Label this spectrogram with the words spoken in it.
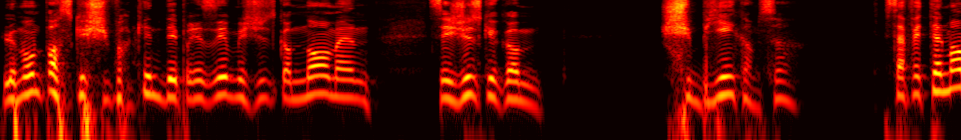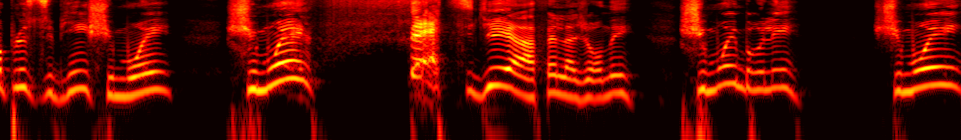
le monde pense que je suis fucking dépressif, mais je suis juste comme non, man. C'est juste que comme je suis bien comme ça. Ça fait tellement plus du bien, je suis moins. Je suis moins fatigué à la fin de la journée. Je suis moins brûlé. Je suis moins.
